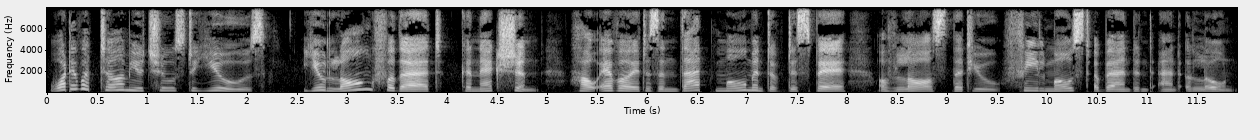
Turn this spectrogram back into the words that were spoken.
Whatever term you choose to use, you long for that connection. However, it is in that moment of despair, of loss, that you feel most abandoned and alone.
